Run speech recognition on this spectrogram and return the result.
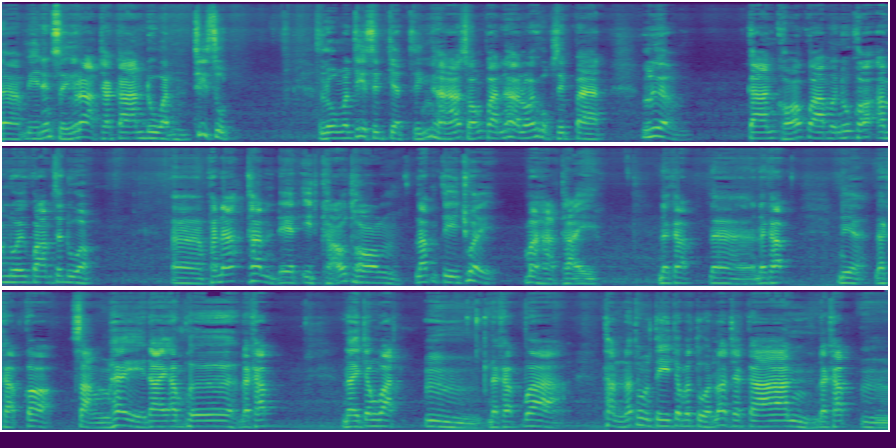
นะมีหนังสือราชการด่วนที่สุด ลงวันที่ 17 สิงหา 2568 เรื่องการขอความอนุเคราะห์อำนวยความสะดวกพนะท่านเดชอิดขาวทองรัฐมนตรีช่วยมหาดไทยนะครับนะครับ เนี่ยนะครับก็สั่งให้นายอำเภอนะครับในจังหวัดอืมนะครับว่าท่านรัฐมนตรีจะมาตรวจราชการนะครับอืม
